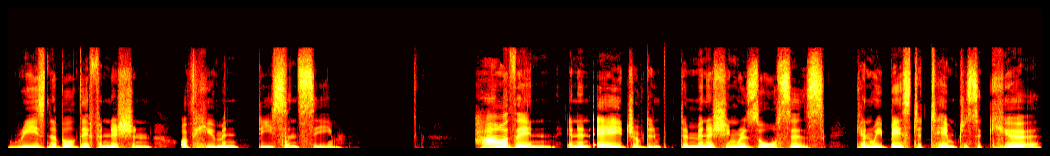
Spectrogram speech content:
reasonable definition of human decency. How then, in an age of diminishing resources, can we best attempt to secure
